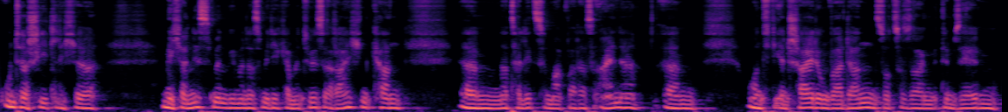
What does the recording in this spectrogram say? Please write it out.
unterschiedliche Mechanismen, wie man das medikamentös erreichen kann. Ähm, Natalizumab war das eine. Ähm, und die Entscheidung war dann sozusagen mit demselben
